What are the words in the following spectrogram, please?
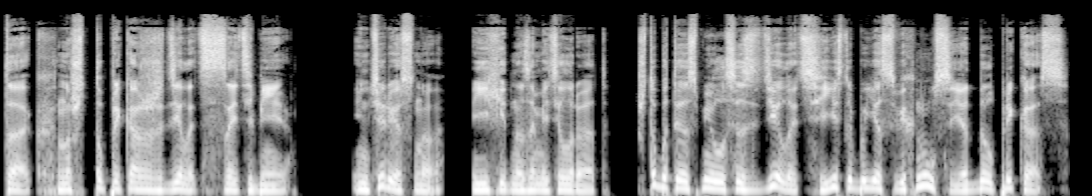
так, но что прикажешь делать с этими? Интересно, ехидно заметил Рад. Что бы ты осмелился сделать, если бы я свихнулся и отдал приказ?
